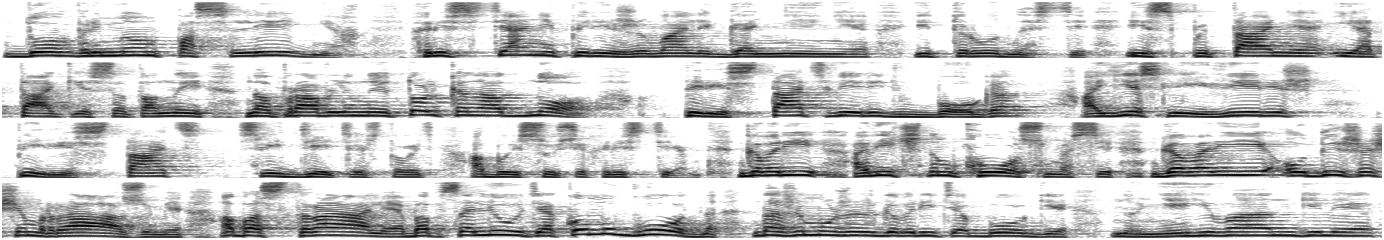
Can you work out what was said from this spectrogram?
до времен последних, христиане переживали гонения и трудности, испытания и атаки сатаны, направленные только на одно – перестать верить в Бога, а если и веришь, перестать свидетельствовать об Иисусе Христе. Говори о вечном космосе, говори о дышащем разуме, об астрале, об абсолюте, о ком угодно. Даже можешь говорить о Боге, но не Евангелие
